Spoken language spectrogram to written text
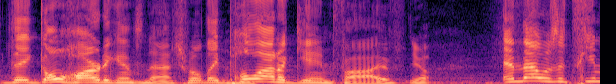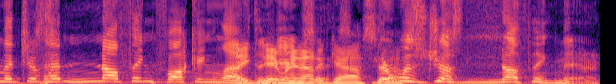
they go hard against Nashville, they pull out a game five, Yep. And that was a team that just had nothing fucking left. They- they ran out of gas, There yeah. was just nothing there.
